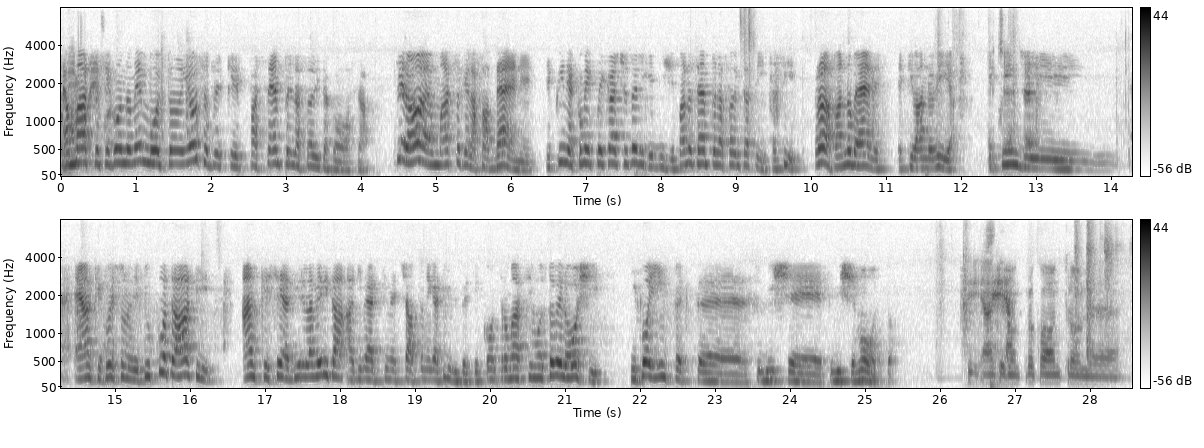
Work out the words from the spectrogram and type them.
È un mazzo secondo me molto noioso perché fa sempre la solita cosa. Però è un mazzo che la fa bene. E quindi è come quei calciatori che dici fanno sempre la solita finta, sì, però la fanno bene e ti vanno via. E eh, quindi è anche questo uno dei più quotati anche se a dire la verità ha diversi matchup negativi perché contro mazzi molto veloci tipo Infect eh, subisce, subisce molto. Sì, anche contro Control eh,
